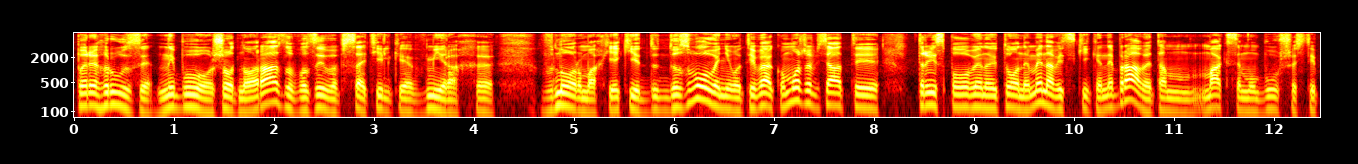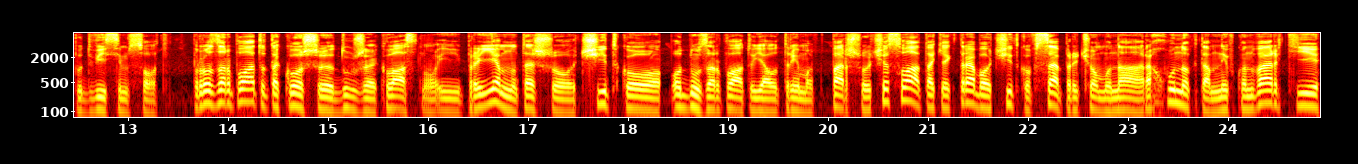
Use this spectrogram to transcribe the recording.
перегрузи не було жодного разу, возили все тільки в мірах, е, в нормах, які дозволені. От Івеко може взяти 3,5 тони. Ми навіть скільки не брали, там максимум був щось типу 2700. Про зарплату також е, дуже класно і приємно. Те, що чітко одну зарплату я отримав першого числа, так як треба, чітко все, причому на рахунок, там не в конверті,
